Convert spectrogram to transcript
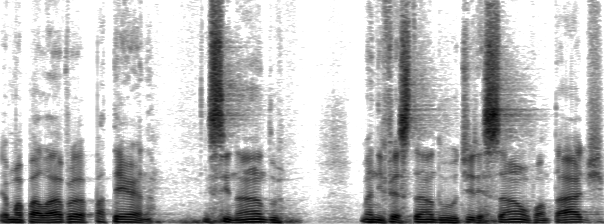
É uma palavra paterna, ensinando, manifestando direção, vontade.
